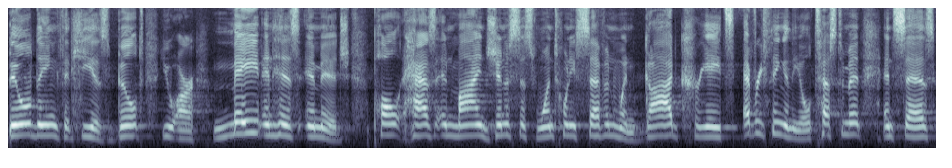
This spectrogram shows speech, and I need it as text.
building that He has built. You are made in his image. Paul has in mind Genesis 1:27 when God creates everything in the Old Testament and says,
